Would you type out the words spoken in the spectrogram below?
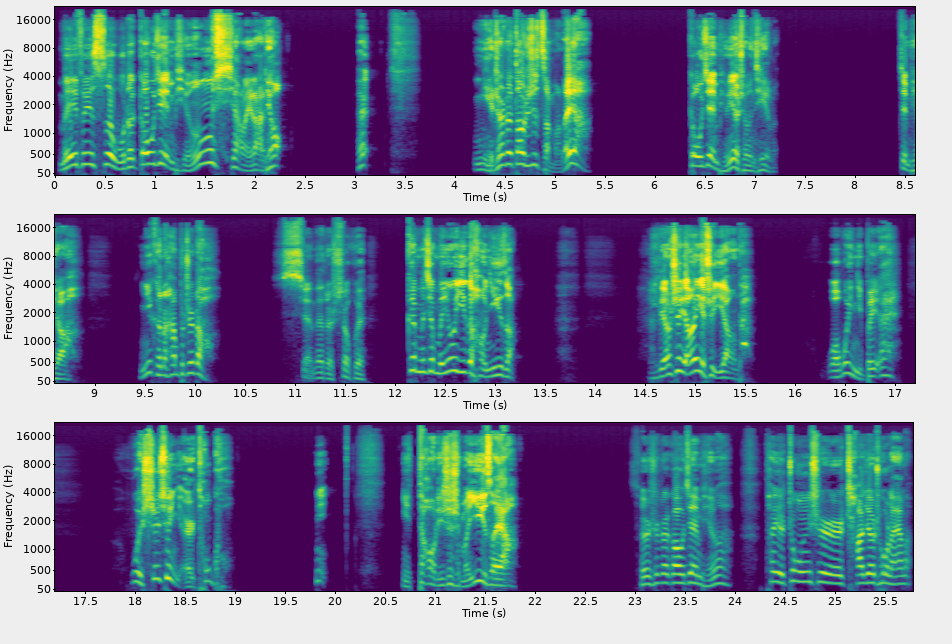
眉飞色舞的高建平吓了一大跳。哎，你这这到底是怎么了呀？”高建平也生气了：“建平，你可能还不知道。”现在的社会根本就没有一个好妮子，梁世阳也是一样的。我为你悲哀，为失去你而痛苦。你，到底是什么意思呀？此时的高建平啊，他也终于是察觉出来了，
